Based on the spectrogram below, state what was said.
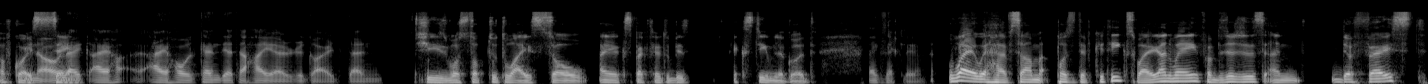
of course. you know, same. like I hold Kandy at a higher regard than She was top two twice, so I expect her to be extremely good. exactly. While we have some positive critiques while runway from the judges and the first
